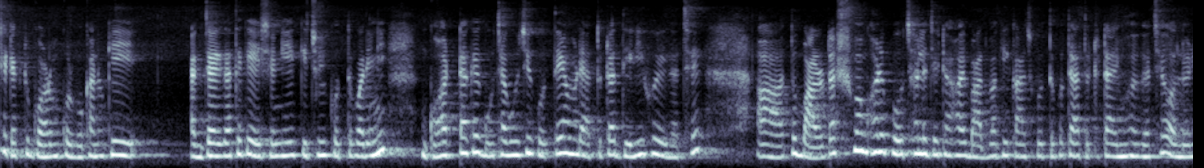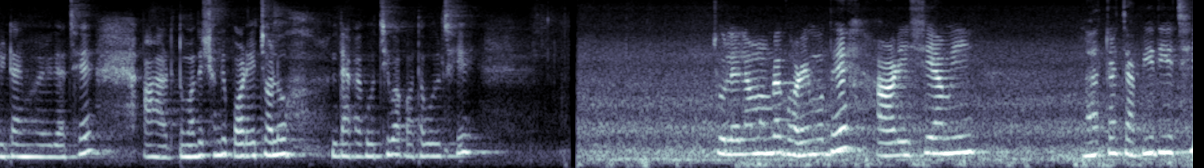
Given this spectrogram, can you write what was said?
সেটা একটু গরম করব। কেন কি এক জায়গা থেকে এসে নিয়ে কিছুই করতে পারিনি। ঘরটাকে গোছাগুছি করতে আমার এতটা দেরি হয়ে গেছে। তো বারোটার সময় ঘরে পৌঁছালে যেটা হয়, বাদবাকি কাজ করতে করতে এতটা টাইম হয়ে গেছে অলরেডি টাইম হয়ে গেছে। আর তোমাদের সঙ্গে পরে চলো, দেখা করছি বা কথা বলছি। চলে এলাম আমরা ঘরের মধ্যে, আর এসে আমি ভাতটা চাপিয়ে দিয়েছি।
